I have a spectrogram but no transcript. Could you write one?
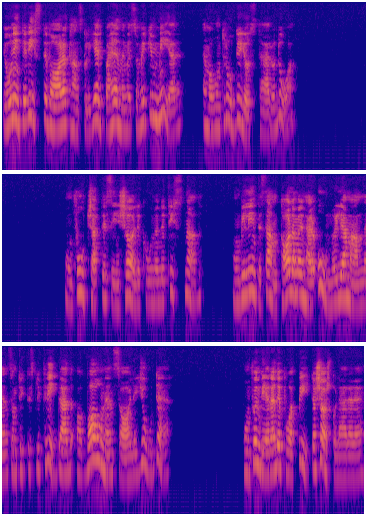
Det hon inte visste var att han skulle hjälpa henne med så mycket mer än vad hon trodde just här och då. Hon fortsatte sin körlektion under tystnad. Hon ville inte samtala med den här omöjliga mannen som tycktes bli triggad av vad hon än sa eller gjorde. Hon funderade på att byta körskollärare.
